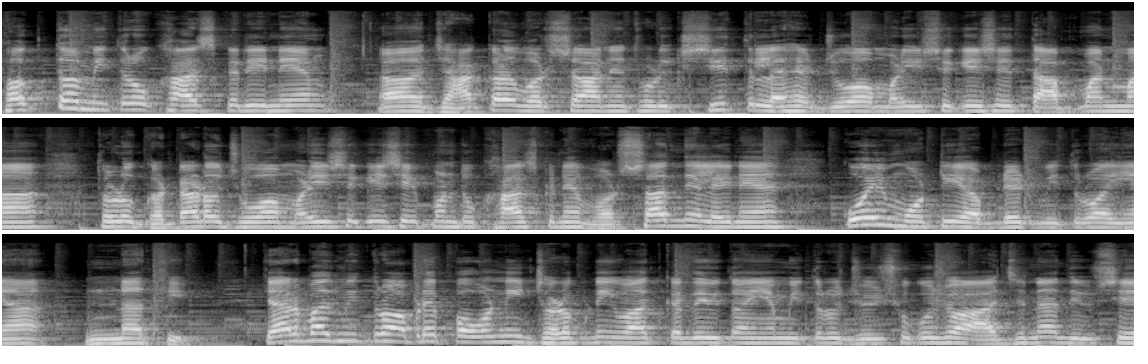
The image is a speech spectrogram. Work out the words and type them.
ફક્ત મિત્રો ખાસ કરીને ઝાકળ વર્ષા અને થોડીક શીત લહેર જોવા મળી શકે છે. તાપમાનમાં થોડો ઘટાડો જોવા મળી શકે છે, પરંતુ ખાસ કરીને વરસાદને લઈને કોઈ મોટી અપડેટ મિત્રો અહીંયા નથી. ત્યારબાદ મિત્રો આપણે પવનની ઝડપની વાત કરી દેવી તો અહીંયા મિત્રો જોઈ શકો છો આજના દિવસે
